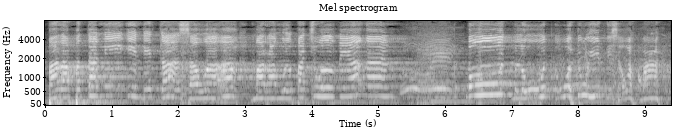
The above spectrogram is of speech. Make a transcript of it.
para petani indit ke sawah marangul pacul neangan. Belut belut wah duit di sawah mah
